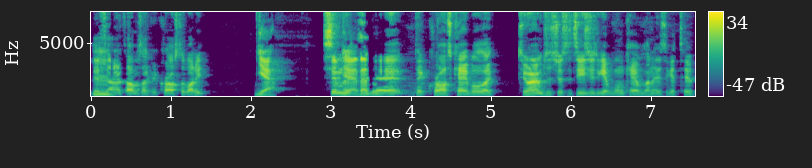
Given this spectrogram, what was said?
It's, Mm. almost like across the body, Yeah, similar Yeah, to that- the, the cross cable, like two arms. It's just it's easier to get one cable than it is to get two.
